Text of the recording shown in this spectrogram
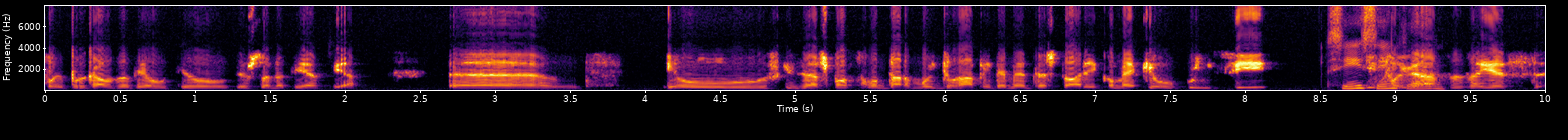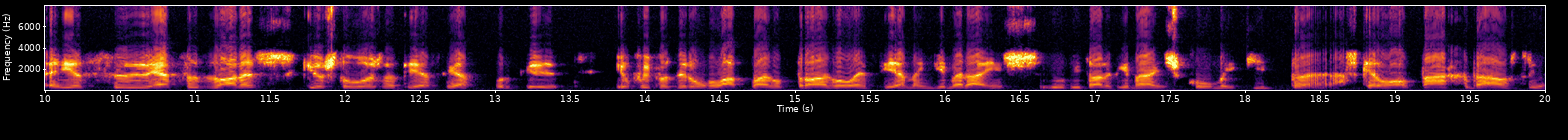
foi por causa dele que eu, eu estou na TSF. Uh, eu, se quiseres, posso contar muito rapidamente a história e como é que eu o conheci Sim, sim, e foi claro. graças a, esse, a esse, essas horas que eu estou hoje na TSF, porque eu fui fazer um relato para a GoFM em Guimarães, do Vitória Guimarães, com uma equipa, acho que era o Altar da Áustria,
